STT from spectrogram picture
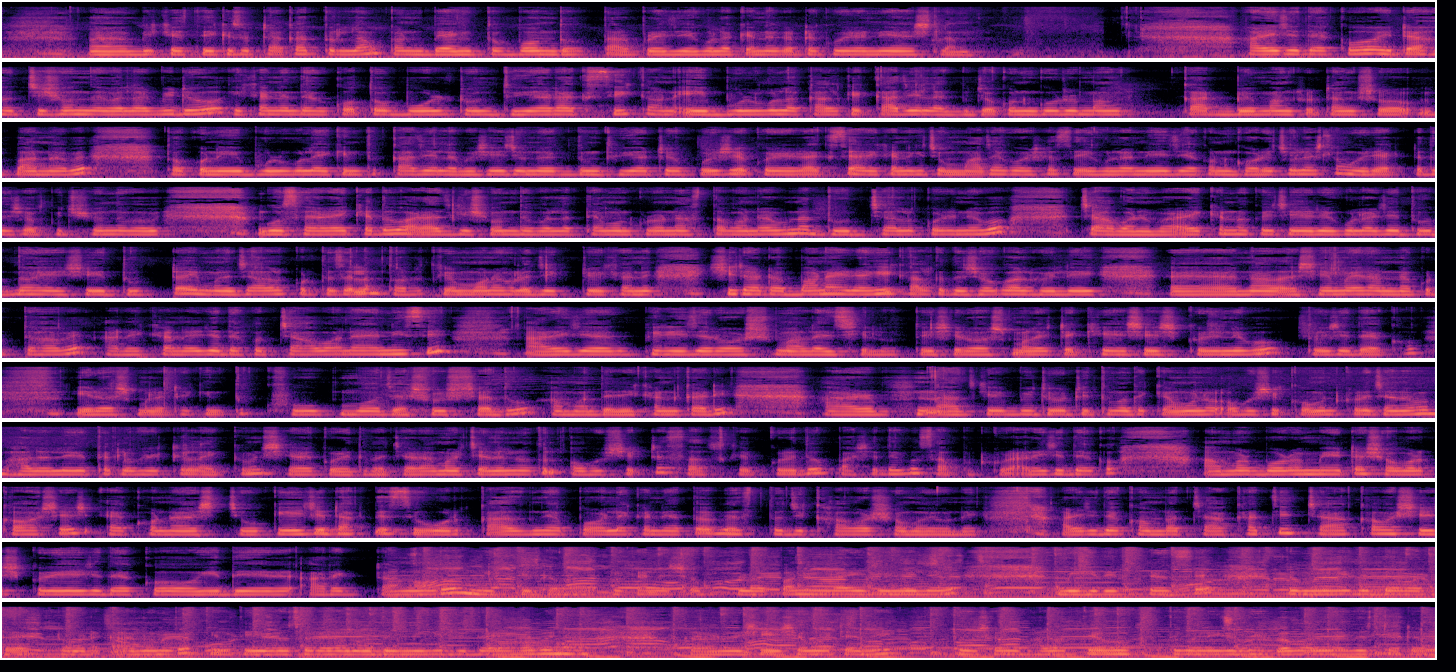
বিকেল থেকে কিছু টাকা তুললাম, কারণ ব্যাংক তো বন্ধ। তারপরে যেগুলো কেনাকাটা করে নিয়ে আসলাম। আর এই যে দেখো, এটা হচ্ছে সন্ধ্যেবেলার ভিডিও এখানে দেখো কত বোল টোল ধুইয়া রাখছি, কারণ এই বোলগুলো কালকে কাজে লাগবে। যখন গরুর মাংস কাটবে মাংস টাংস বানাবে, তখন এই ভুলগুলাই কিন্তু কাজে লাগবে। সেই জন্য একদম ধুইয়া টুয়ে পরিষ্কার করে রাখছি। আর এখানে কিছু মাজা গোস আছে, এগুলো নিয়ে যে এখন ঘরে চলে আসলাম ওই একটাতে সব কিছু সুন্দরভাবে গোসায় রেখে দেবো। আর আজকে সন্ধ্যেবেলা তেমন কোনো নাস্তা বানাবো না, দুধ জাল করে নেব, চা বানাবো। আর এখানে যে রেগুলার যে দুধ নয় সেই দুধটাই মানে জাল করতেছিলাম। তখন মনে হলো যে একটু এখানে শিরাটা বানাই রাখি, কালকে তো সকাল হইলেই না, সেমাই রান্না করতে হবে। আর এখানে যে দেখো চা বানায় নিছি। আর এই যে ফ্রিজে রসমালাই ছিল, তো সেই রসমালাইটা খেয়ে শেষ করে নেব। তো এই যে দেখো এই রসমালাইটা কিন্তু খুব মজা, সুস্বাদু আমাদের এখানকারই। আর আজকের ভিডিওটি তোমাদের কেমন অবশ্যই কমেন্ট করে জানাব। ভালো লেগে থাকলে অবশ্যই একটা লাইক কমেন্ট শেয়ার করে দেবে। যারা আমার চ্যানেল নতুন, অবশ্যই একটা সাবস্ক্রাইব করে দেবো পাশে দেখো সাপোর্ট করো। আর এই যে দেখো, আমার বড় মেয়েটা সবার খাওয়া শেষ, এখন আসছে। ওকে এই যে ডাকতেছে, ওর কাজ নেওয়া পড়ালেখা নিয়ে এত ব্যস্ত যে খাওয়ার সময়ও নেই। আর এই যে দেখো, আমরা চা খাচ্ছি। চা খাওয়া শেষ করে এই যে দেখো, ঈদের আরেকটা আনন্দ, মিষ্টি দেওয়া। এখানে সব পোলাপানরা এই যে মিলে মেহেদি দিতেছে তো মেহেদি দেওয়াটা একটু অনেক আনন্দ। কিন্তু এই বছরে আমাদের মেহেদি দেওয়া হবে না, কারণ সেই সময়টা নেই। তো সব ভালো থেকে দেখা ভালো লাগে টাটা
